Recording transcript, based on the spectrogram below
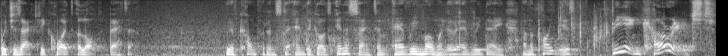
which is actually quite a lot better. We have confidence to enter God's inner sanctum every moment of every day. And the point is, be encouraged.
